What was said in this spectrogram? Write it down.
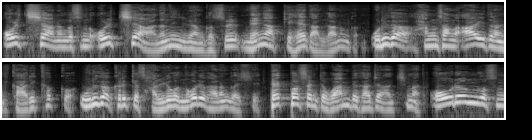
옳지 않은 것은 옳지 않은 일이라는 것을 명확히 해달라는 겁니다. 우리가 항상 아이들한테 가르쳤고 우리가 그렇게 살려고 노력하는 것이 100% 완벽하지 않지만 옳은 것은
